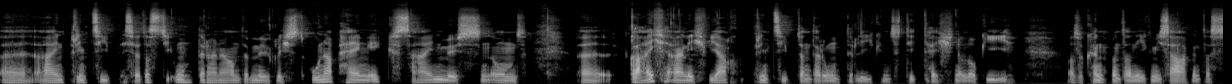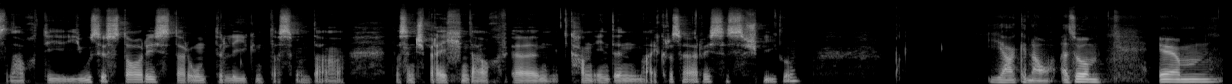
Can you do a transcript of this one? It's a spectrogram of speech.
äh, ein Prinzip ist ja, dass die untereinander möglichst unabhängig sein müssen und äh, gleich eigentlich wie auch Prinzip dann darunter liegend die Technologie. Also könnte man dann irgendwie sagen, dass auch die User Stories darunter liegen, dass man da das entsprechend auch äh, kann in den Microservices spiegeln. Ja, genau. Also ähm,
